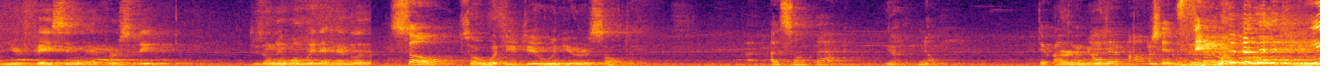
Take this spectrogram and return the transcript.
and you're facing adversity, there's only one way to handle it. So, So what do you do when you're assaulted? assault back? Yeah. No. There are Pardon other, me? other options. What world do you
